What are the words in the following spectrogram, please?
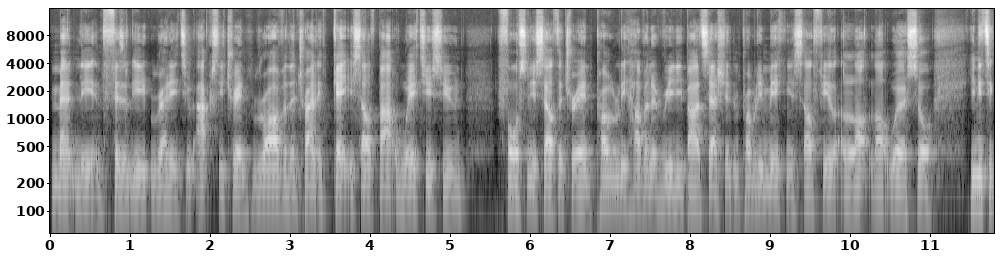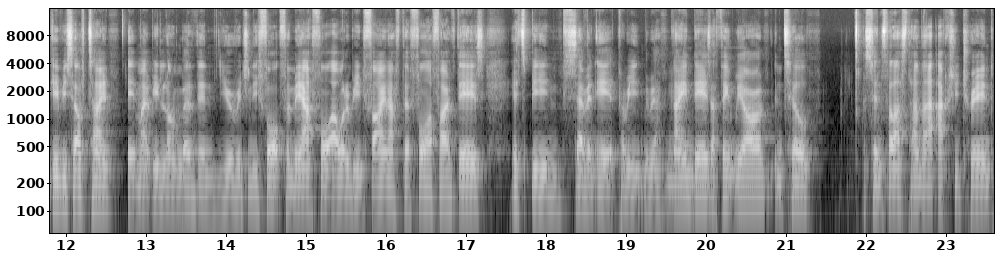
mentally and physically ready to actually train rather than trying to get yourself back way too soon, forcing yourself to train, probably having a really bad session and probably making yourself feel a lot, lot worse. So you need to give yourself time. It might be longer than you originally thought. For me, I thought I would have been fine after four or five days. It's been seven, eight, probably maybe nine days, I think we are until since the last time that I actually trained.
